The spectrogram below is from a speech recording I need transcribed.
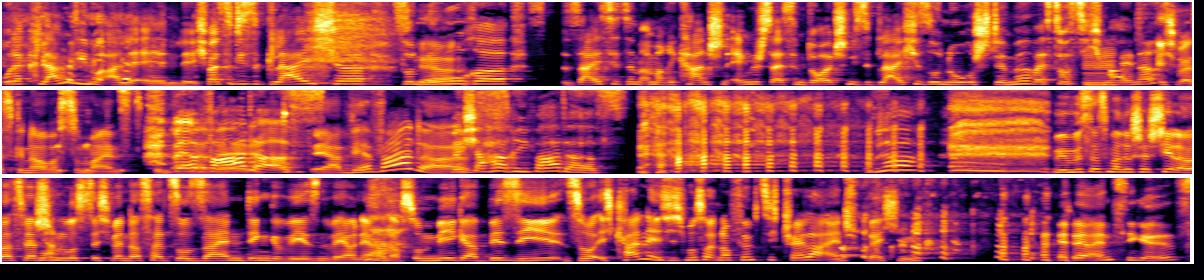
oder klangen die nur alle ähnlich? Weißt du, diese gleiche sonore, sei es jetzt im amerikanischen Englisch, sei es im Deutschen, diese gleiche sonore Stimme. Weißt du, was ich Mhm. meine? Ich weiß genau, was du meinst. In Wer war Welt. das? Ja, wer war das? Welcher Harry war das? Oder? Wir müssen das mal recherchieren, aber das wäre ja. schon lustig, wenn das halt so sein Ding gewesen wäre und er ja. halt auch so mega busy. So, ich kann nicht, ich muss heute noch 50 Trailer einsprechen. der einzige ist.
